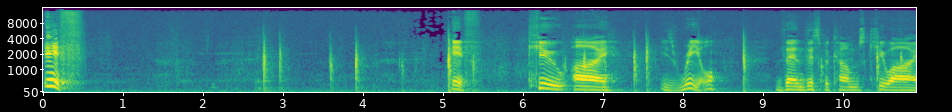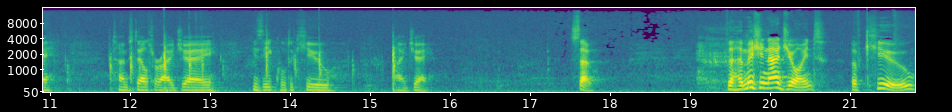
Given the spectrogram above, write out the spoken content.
if if qi is real, then this becomes qi times delta ij is equal to qij. So, the Hermitian adjoint of q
